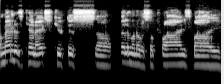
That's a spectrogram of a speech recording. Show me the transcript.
Commanders can execute this uh, element of surprise by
